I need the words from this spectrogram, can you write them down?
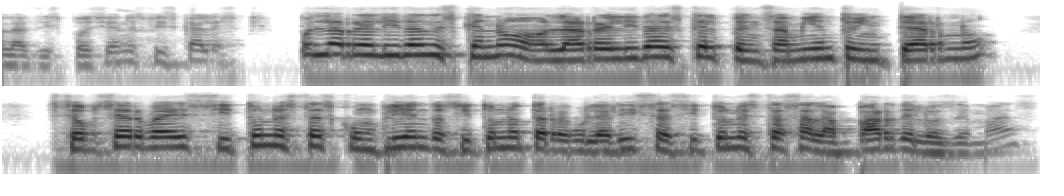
las disposiciones fiscales, pues la realidad es que no, la realidad es que el pensamiento interno se observa es si tú no estás cumpliendo, si tú no te regularizas, si tú no estás a la par de los demás,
